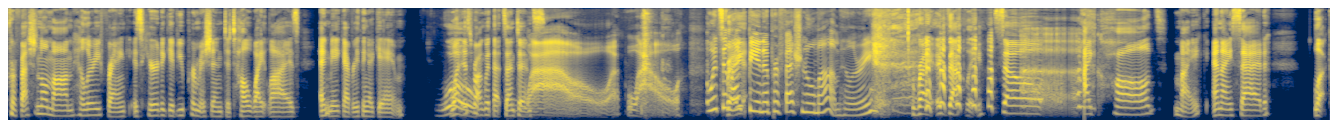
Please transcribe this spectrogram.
Professional mom Hillary Frank is here to give you permission to tell white lies and make everything a game. What is wrong with that sentence? Wow. Wow. What's it Right? like being a professional mom, Hillary? Right, exactly. so I called Mike and I said, Look,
